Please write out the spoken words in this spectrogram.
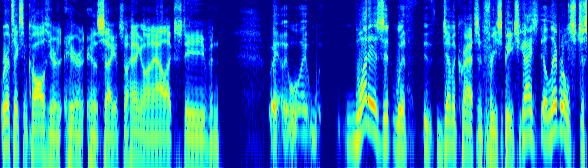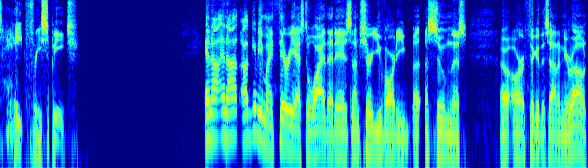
We're gonna take some calls here here in a second. So hang on, Alex, Steve, and what is it with Democrats and free speech? You guys, the liberals just hate free speech. And, I, and I'll, I'll give you my theory as to why that is, and I'm sure you've already uh, assumed this Uh, or, or figured this out on your own.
